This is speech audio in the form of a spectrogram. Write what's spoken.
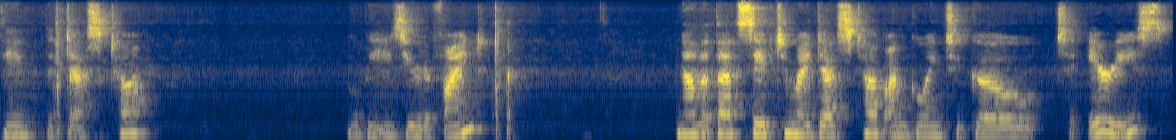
Think the desktop will be easier to find. Now that that's saved to my desktop, I'm going to go to Aeries.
